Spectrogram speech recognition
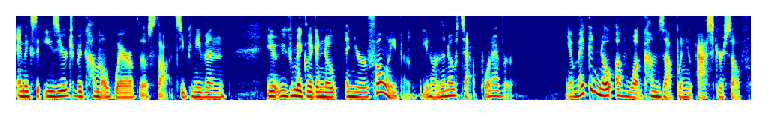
It makes it easier to become aware of those thoughts. You can even, you know, you can make like a note in your phone, even, you know, in the notes app, whatever. You know, make a note of what comes up when you ask yourself,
